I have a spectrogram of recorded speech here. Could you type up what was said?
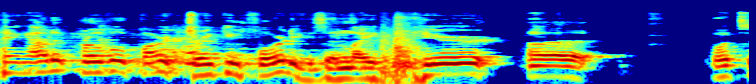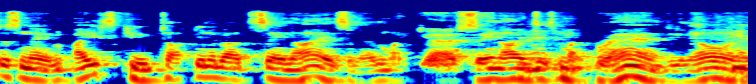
hang out at Provo Park drinking 40s and like hear, uh, what's his name, Ice Cube talking about St. Ides, and I'm like, yeah, St. Ides is my brand, you know, and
